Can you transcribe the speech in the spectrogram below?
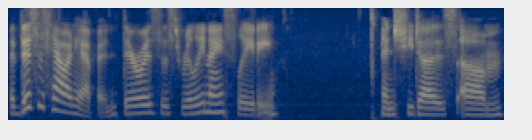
This is how it happened. There was this really nice lady, and she does um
